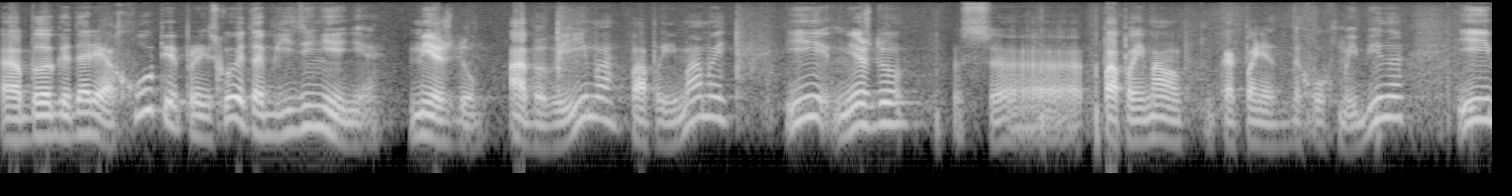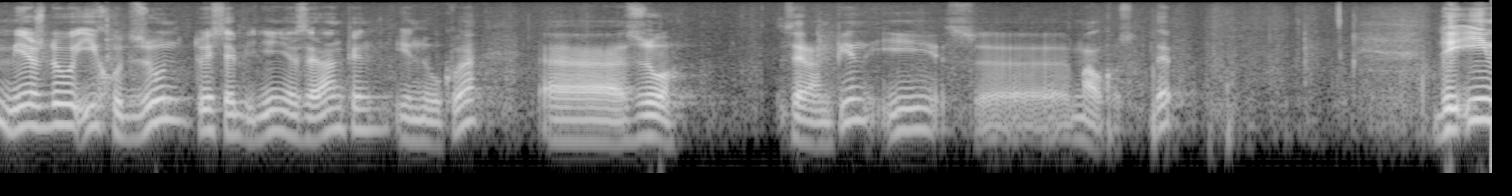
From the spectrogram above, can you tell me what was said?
а, благодаря хупе, происходит объединение между аба има, папой и мамой, и между с а, папой и мамой, как понятно, хохма и бина, и между ихудзун, то есть объединение Зеранпин и Нуква, а, Зо Зеранпин и Малкус. Да? Да им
